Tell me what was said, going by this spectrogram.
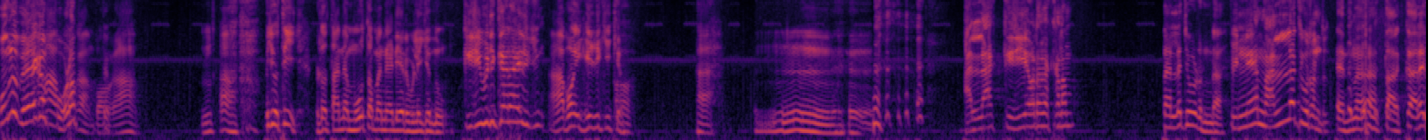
ഒന്ന് വേഗം പോടാം. പോകാം. അയ്യോ തീ ഇവിടെ തന്നെ മൂത്ത മന്നാടിയാർ വിളിക്കുന്നു. കിഴിപിടിക്കാനായിരിക്കും. ആ പോയി കിഴിക്കോ അല്ല കിഴി എവിടെ വെക്കണം? നല്ല ചൂടുണ്ടാ. പിന്നെ നല്ല ചൂടുണ്ട്. എന്നാ തൽക്കാലം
